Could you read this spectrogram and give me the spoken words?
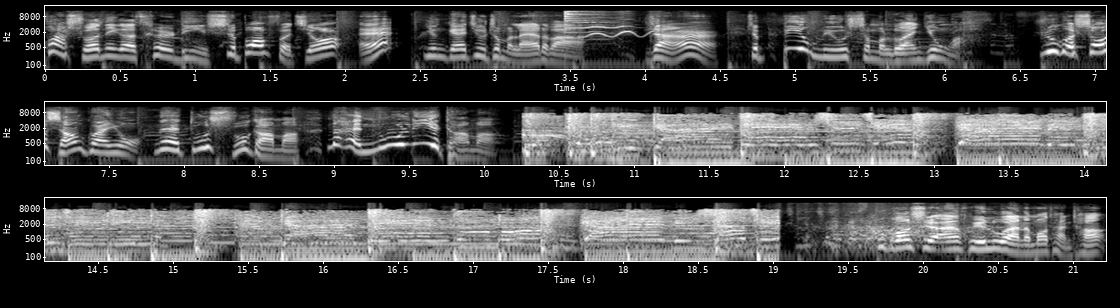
话说那个词儿“临时抱佛脚”，哎，应该就这么来的吧？然而这并没有什么卵用啊！如果烧香管用，那还读书干嘛？那还努力干嘛？不光是安徽六安的毛坦厂，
